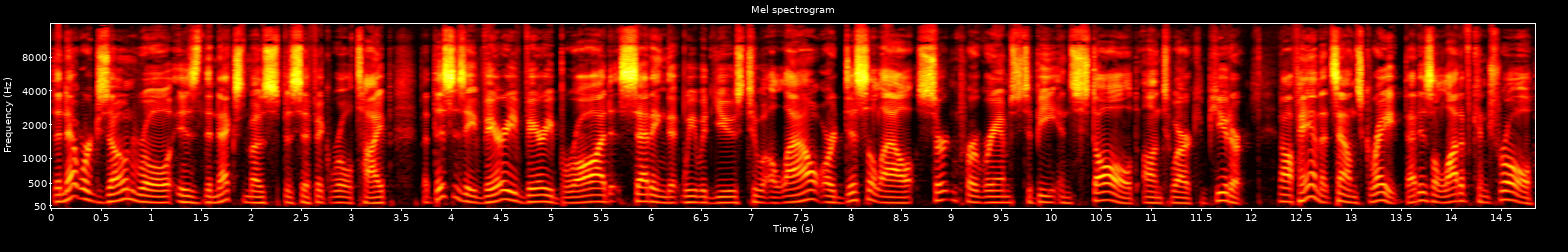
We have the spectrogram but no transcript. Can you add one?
The network zone rule is the next most specific rule type, but this is a very, very broad setting that we would use to allow or disallow certain programs to be installed onto our computer. And offhand, that sounds great. That is a lot of control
